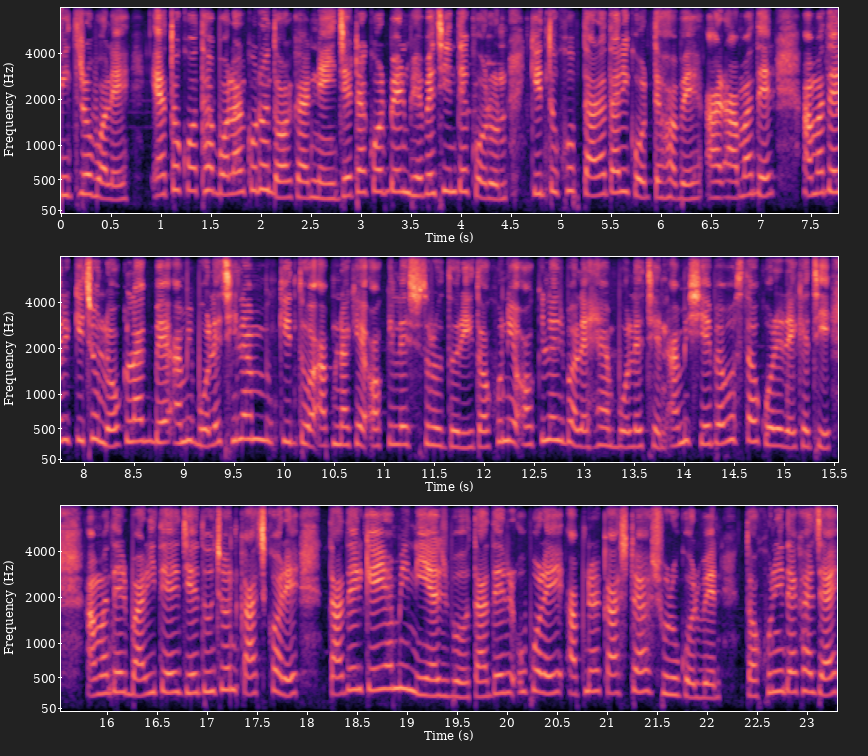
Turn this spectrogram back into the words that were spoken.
মিত্র বলে, এত কথা বলার কোনো দরকার নেই। যেটা করবেন ভেবেচিন্তে করুন, কিন্তু খুব তাড়াতাড়ি করতে হবে। আর আমাদের আমাদের কিছু লোক লাগবে, আমি বলেছিলাম কিন্তু আপনাকে অখিলেশ চৌধুরী। তখনই অখিলেশ বলে হ্যাঁ বলেছেন। আমি সে ব্যবস্থাও করে রেখেছি। আমাদের বাড়িতে যে দুজন কাজ করে, তাদেরকেই আমি নিয়ে আসব। তাদের উপরেই আপনার কাজটা শুরু করবেন। তখনই দেখা যায়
